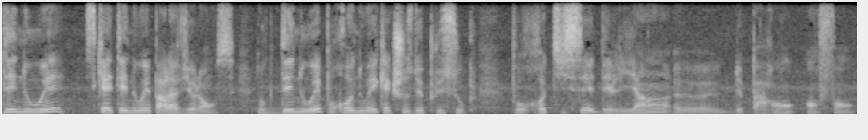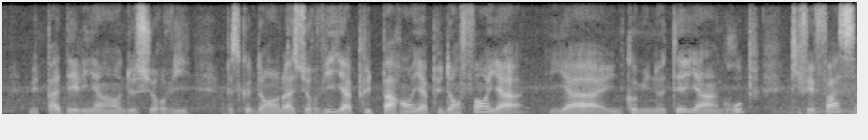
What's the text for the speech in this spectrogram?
dénouer ce qui a été noué par la violence. Donc dénouer pour renouer quelque chose de plus souple, pour retisser des liens euh, de parents, enfants, mais pas des liens de survie. Parce que dans la survie, il n'y a plus de parents, il n'y a plus d'enfants, il y a, une communauté, il y a un groupe qui fait face.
